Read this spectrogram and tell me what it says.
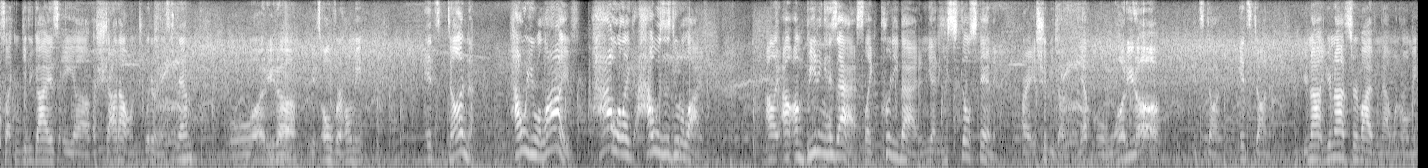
so I can give you guys a, uh, a shout out on Twitter and Instagram. What it up? It's over, homie. It's done. How are you alive? How, like, how is this dude alive? I, like, I'm beating his ass, like, pretty bad, and yet he's still standing. Alright, it should be done. Yep, what it up? It's done. It's done. You're not, you're not surviving that one, homie.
